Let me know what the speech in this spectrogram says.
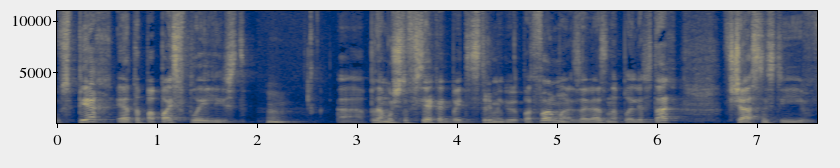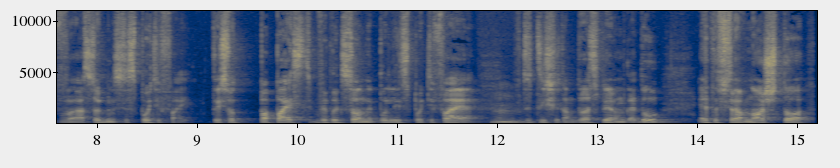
успех – это попасть в плейлист. Mm. Э, потому что все как бы эти стриминговые платформы завязаны на плейлистах, в частности и в особенности Spotify. То есть вот попасть в редакционный плейлист Spotify mm. в 2021 году – это все равно, что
